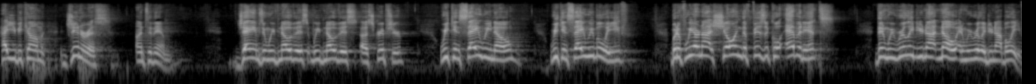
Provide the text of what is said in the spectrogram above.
how you become generous unto them. James, and we've know this, we've know this uh, scripture. We can say we know, we can say we believe, but if we are not showing the physical evidence, then we really do not know and we really do not believe.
